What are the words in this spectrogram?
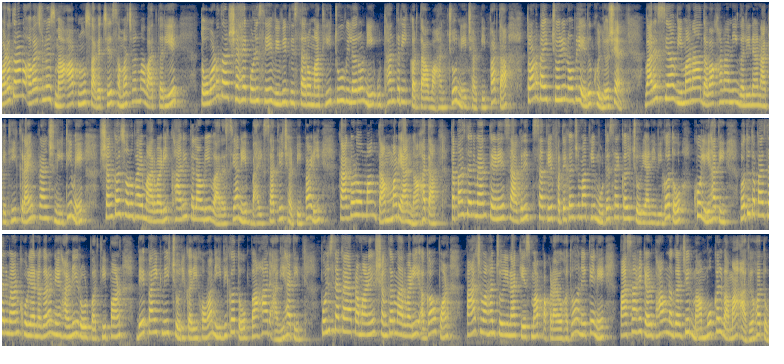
વડોદરાનો અવાજ ન્યૂઝમાં આપનું સ્વાગત છે. સમાચારમાં વાત કરીએ તો વડોદરા શહેર પોલીસે વિવિધ વિસ્તારોમાંથી ટુ વ્હીલરોની ઉઠાંતરી કરતા વાહન ચોરને ઝડપી પાડતા ત્રણ બાઇક ચોરીનો ભેદ ખુલ્યો છે. વારસિયા વીમાના દવાખાનાની ગલીના નાકેથી ક્રાઇમ બ્રાન્ચની ટીમે શંકર સોનુભાઈ મારવાડી ખારી તલાવડી વારસિયાને બાઇક સાથે ઝડપી પાડી કાગળો માંગતા મળ્યા ન હતા. તપાસ દરમિયાન તેણે સાગરીત સાથે ફતેગંજમાંથી મોટરસાયકલ ચોર્યાની વિગતો ખોલી હતી. વધુ તપાસ દરમિયાન ખોડિયાનગર અને હરણી રોડ પરથી પણ બે બાઇકની ચોરી કરી હોવાની વિગતો બહાર આવી હતી. પોલીસના કહ્યા પ્રમાણે શંકર મારવાડી અગાઉ પણ પાંચ વાહન ચોરીના કેસમાં પકડાયો હતો અને તેને પાસા હેઠળ ભાવનગર જેલમાં મોકલવામાં આવ્યો હતો.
